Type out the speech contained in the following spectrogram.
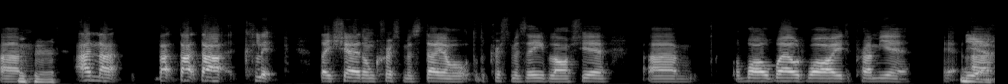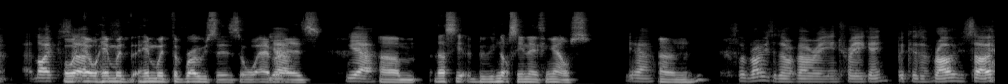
Um, Mhm. and that that that that clip they shared on Christmas Day or the Christmas Eve last year, um, a wild worldwide premiere. Yeah. um, like Or, or him with him with the roses or whatever Yeah. it is. yeah, Um, that's we've not seen anything else. yeah. Um, The roses are very intriguing because of Rose. So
